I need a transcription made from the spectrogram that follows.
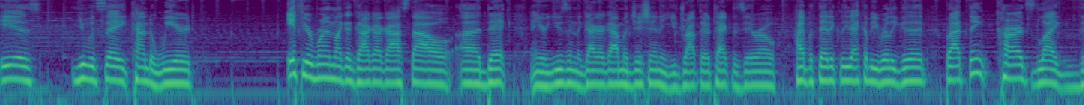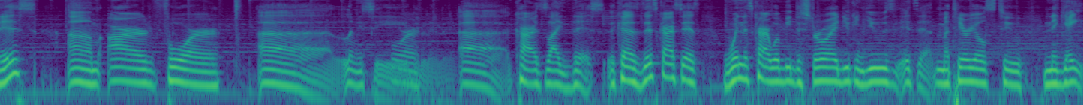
is, you would say, kind of weird. if you're running like a Gaga style uh, deck and you're using the Gaga Magician and you drop their attack to zero, hypothetically that could be really good. But I think cards like this um, are for uh, let me see for uh, cards like this because this card says when this card will be destroyed, you can use its uh, materials to negate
